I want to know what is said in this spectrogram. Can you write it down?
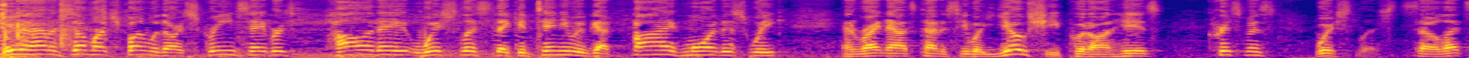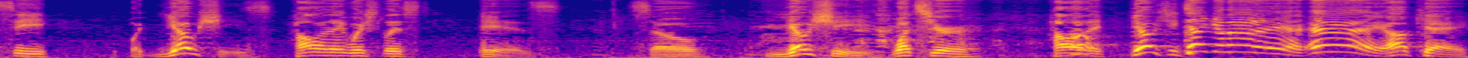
We've been having so much fun with our screensavers. Holiday wish list. They continue. We've got five more this week. And right now it's time to see what Yoshi put on his Christmas wish list. So let's see what Yoshi's holiday wish list is. So, Yoshi, what's your holiday? Yoshi, take him out of here! Hey, okay.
